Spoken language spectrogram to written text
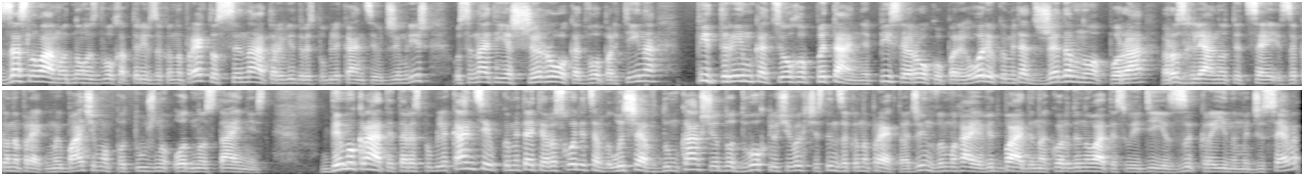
За словами одного з двох авторів законопроекту, сенатор від республіканців Джим Ріш, у сенаті є широка двопартійна підтримка цього питання. Після року переговорів комітет вже давно пора розглянути цей законопроект. Ми бачимо потужну одностайність. Демократи та республіканці в комітеті розходяться лише в думках щодо двох ключових частин законопроекту. Адже він вимагає від Байдена координувати свої дії з країнами G7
